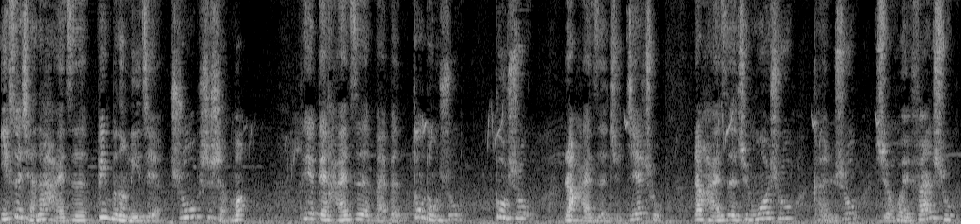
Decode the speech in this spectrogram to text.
一岁前的孩子并不能理解书是什么，可以给孩子买本洞洞书、布书，让孩子去接触，让孩子去摸书、啃书，学会翻书，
